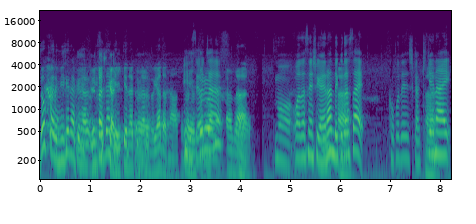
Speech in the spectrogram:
どっかで見せなくなる見せなきゃいけなくなるの嫌だなと思って。いいですよ。それはねあはのい、もう和田選手が選んでください、ここでしか聞けない、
